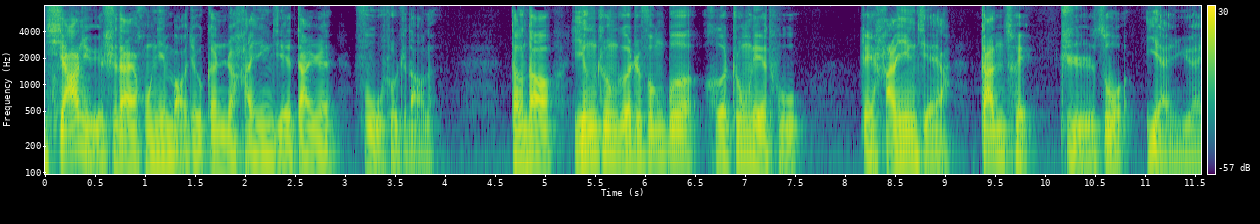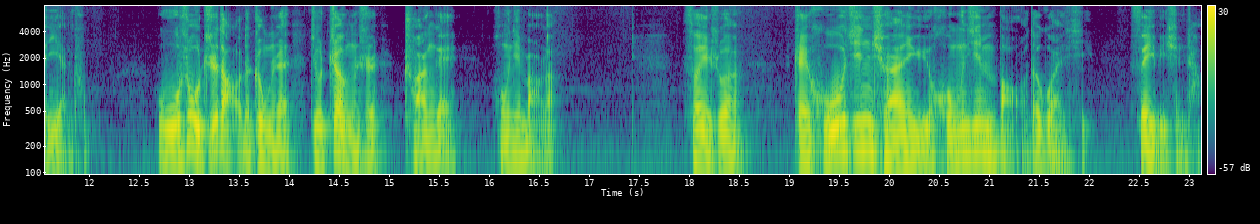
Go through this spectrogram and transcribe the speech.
侠女时代，洪金宝就跟着韩英杰担任副武术指导了。等到《迎春阁之风波》和《忠烈图》，这韩英杰呀，干脆只做演员演出，武术指导的重任就正是。传给洪金宝了，所以说这胡金铨与洪金宝的关系非比寻常。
